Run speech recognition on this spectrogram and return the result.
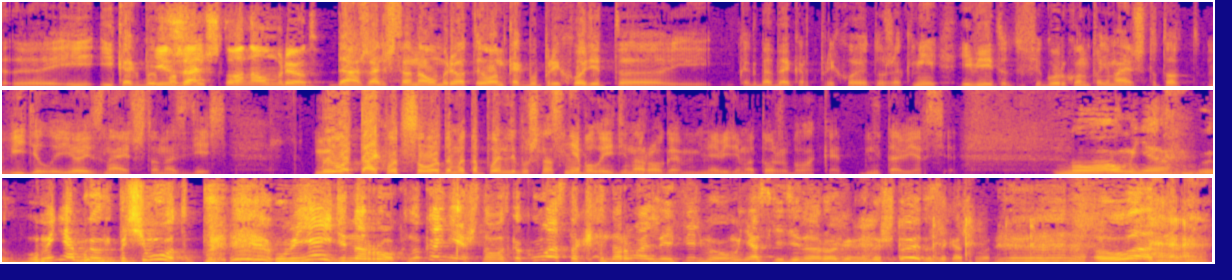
э, и, и как бы... И по... жаль, что она умрет. Да, жаль, что она умрет, и он как бы приходит, э, когда Декард приходит уже к ней и видит эту фигурку, он понимает, что тот видел ее и знает, что она здесь. Мы вот так вот с Солодом это поняли, потому что у нас не было единорога. У меня, видимо, тоже была какая-то не та версия. Ну, а у меня был. У меня был. Почему вот у меня единорог? Ну, конечно, вот как у вас так нормальные фильмы, у меня с единорогами. Ну что это за кошмар? Ладно.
